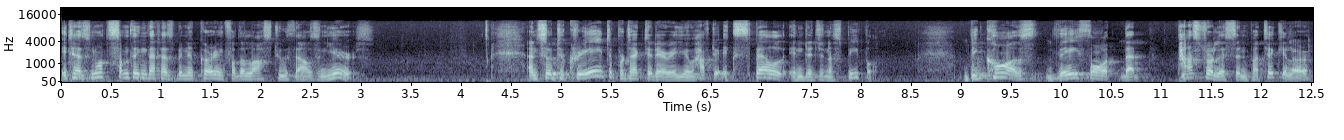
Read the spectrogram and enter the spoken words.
It has not something that has been occurring for the last 2,000 years. And so to create a protected area, you have to expel indigenous people because they thought that pastoralists in particular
